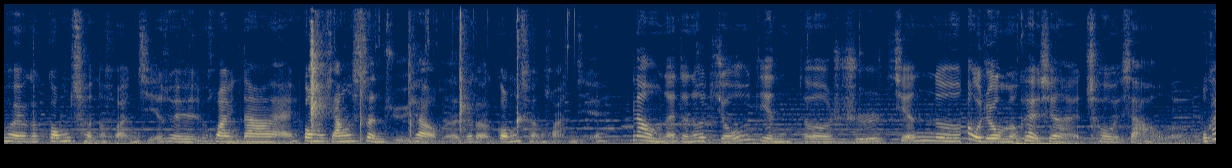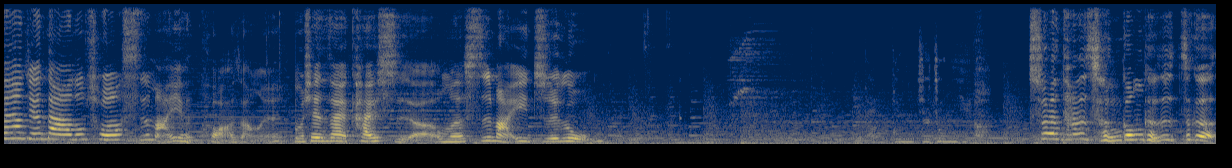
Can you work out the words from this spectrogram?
会有个工程的环节，所以欢迎大家来共襄盛举一下我们的这个工程环节。那我们在等那个九点的时间呢，那我觉得我们可以先来抽一下好了。我看到今天大家都抽到司马懿，很夸张哎。我们现在开始了我们的司马懿之路。虽然他是成功，可是这个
